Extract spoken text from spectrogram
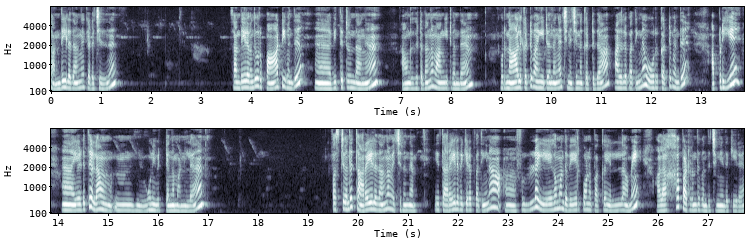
சந்தையில் தாங்க கிடச்சிது. சந்தையில் வந்து ஒரு பாட்டி வந்து விற்றுட்டு இருந்தாங்க. அவங்கக்கிட்ட தாங்க வாங்கிட்டு வந்தேன். ஒரு நாலு கட்டு வாங்கிட்டு வந்தாங்க சின்ன சின்ன கட்டு தான். அதில் பார்த்தீங்கன்னா ஒரு கட்டு வந்து அப்படியே எடுத்து எல்லாம் ஊனி விட்டேங்க மண்ணில். ஃபஸ்ட்டு வந்து தரையில் தாங்க வச்சுருந்தேன். இது தரையில் வைக்கிற பார்த்தீங்கன்னா ஃபுல்லாக ஏகமாக அந்த வேர் போன பக்கம் எல்லாமே அழகாக படர்ந்து வந்துச்சுங்க இந்த கீரை.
